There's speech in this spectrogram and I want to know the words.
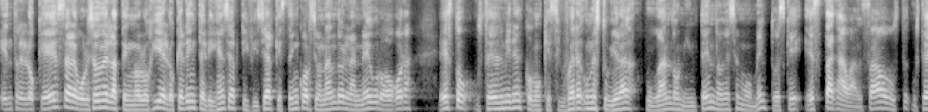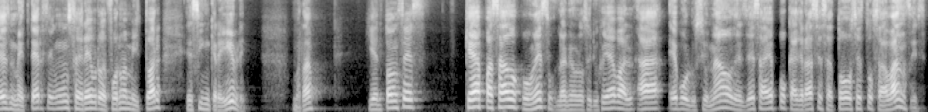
entre lo que es la evolución de la tecnología y lo que es la inteligencia artificial que está incursionando en la neuro ahora, esto ustedes miren como que si fuera uno estuviera jugando Nintendo en ese momento. Es que es tan avanzado, ustedes meterse en un cerebro de forma virtual es increíble, ¿verdad? Y entonces, ¿qué ha pasado con eso? La neurocirugía ha evolucionado desde esa época gracias a todos estos avances.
